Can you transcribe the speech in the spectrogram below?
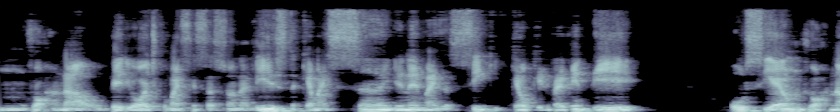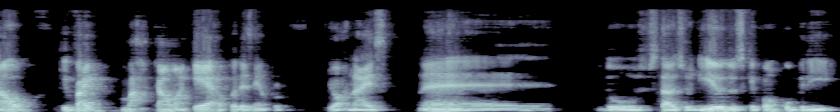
um jornal, um periódico mais sensacionalista, que é mais sangue, né? mais assim, que, que é o que ele vai vender, ou se é um jornal que vai marcar uma guerra, por exemplo, jornais né, dos Estados Unidos que vão cobrir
